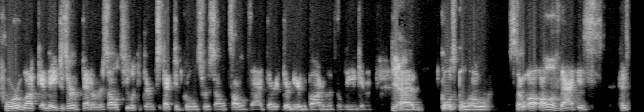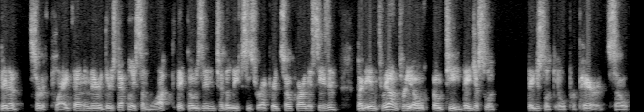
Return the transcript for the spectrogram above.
poor luck, and they deserve better results. You look at their expected goals results, all of that. They're they're near the bottom of the league, and yeah, uh, goals below. So all, all, of that is has been a sort of plagued them, and there there's definitely some luck that goes into the Leafs' record so far this season. But in three on three OT, they just look they just look ill prepared. So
